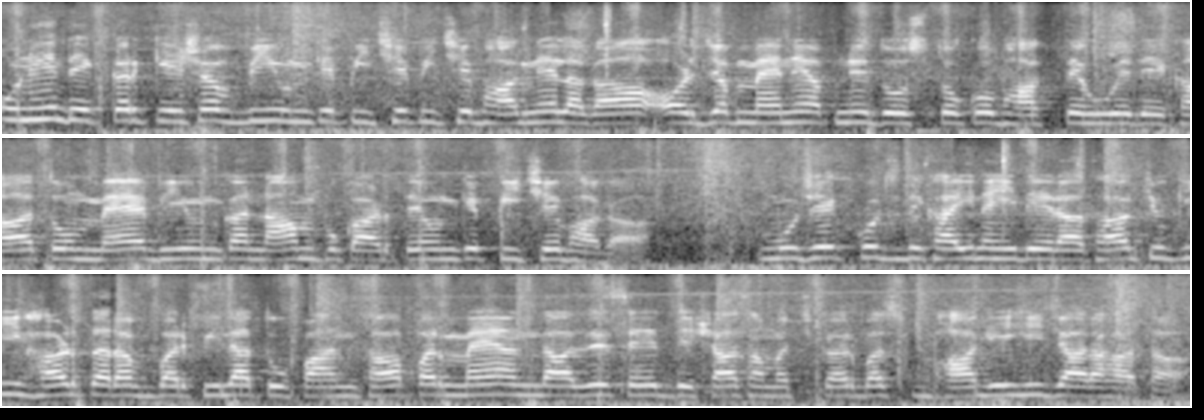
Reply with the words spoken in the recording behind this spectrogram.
उन्हें देखकर केशव भी उनके पीछे पीछे भागने लगा, और जब मैंने अपने दोस्तों को भागते हुए देखा तो मैं भी उनका नाम पुकारते उनके पीछे भागा। मुझे कुछ दिखाई नहीं दे रहा था क्योंकि हर तरफ़ बर्फीला तूफ़ान था, पर मैं अंदाजे से दिशा समझकर बस भागे ही जा रहा था।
